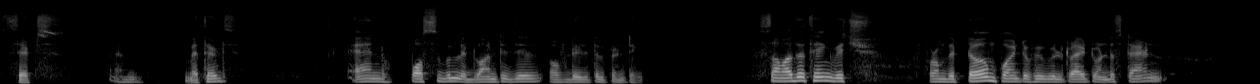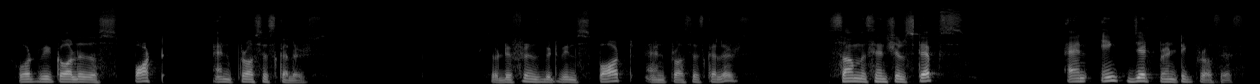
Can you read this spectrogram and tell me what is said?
sets and methods and possible advantages of digital printing. Some other thing which from the term point of view we will try to understand what we call as a spot and process colors. So, difference between spot and process colors, some essential steps and inkjet printing process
